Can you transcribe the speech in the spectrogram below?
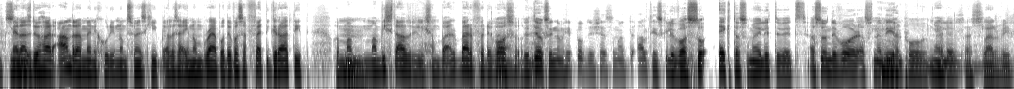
Exakt. Medan du hör andra människor inom svensk hip, eller så här, inom rap och det var så fett grötigt. Och man, Mm. man visste aldrig liksom var, varför det var Ja, så. Det är det också inom hiphop, det känns som att allting skulle vara så äkta som möjligt. Du vet. Alltså under vår, alltså när vi Mm. höll på, Ja. eller, slarvigt.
